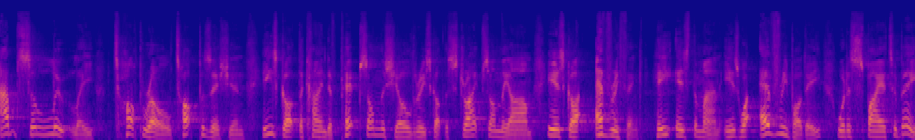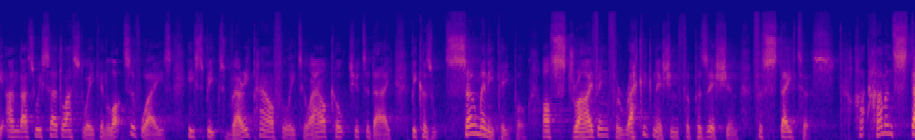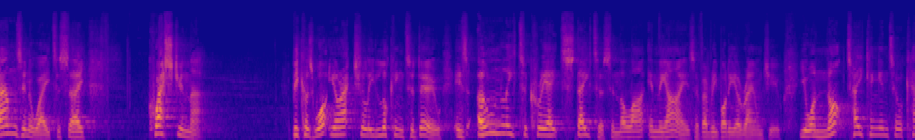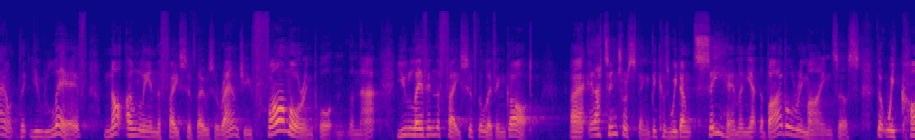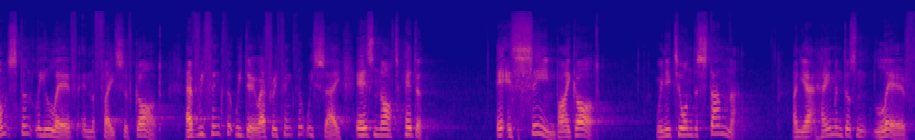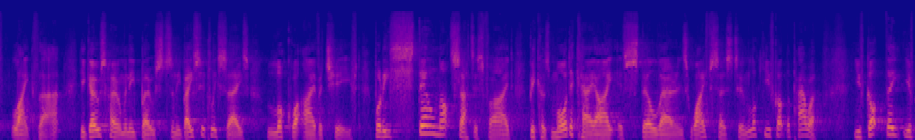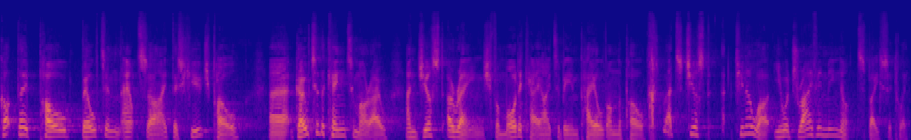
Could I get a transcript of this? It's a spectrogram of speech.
absolutely top role, top position. He's got the kind of pips on the shoulder, he's got the stripes on the arm, he has got everything. He is the man. He is what everybody would aspire to be. And as we said last week, in lots of ways, he speaks very powerfully to our culture today because so many people are striving for recognition, for position, for status. Haman stands in a way to say, question that. Because what you're actually looking to do is only to create status in the, li- in the eyes of everybody around you. You are not taking into account that you live not only in the face of those around you, far more important than that, you live in the face of the living God. Uh, that's interesting because we don't see him, and yet the Bible reminds us that we constantly live in the face of God. Everything that we do, everything that we say is not hidden. It is seen by God. We need to understand that. And yet, Haman doesn't live like that. He goes home and he boasts and he basically says, Look what I've achieved. But he's still not satisfied because Mordecai is still there. And his wife says to him, Look, you've got the power. You've got the, you've got the pole built in outside, this huge pole. Uh, go to the king tomorrow and just arrange for Mordecai to be impaled on the pole. That's just, do you know what? You are driving me nuts, basically.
